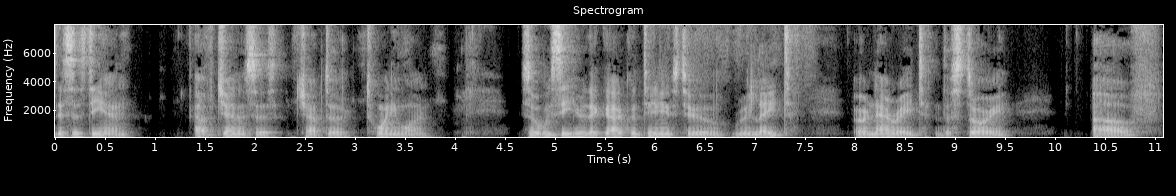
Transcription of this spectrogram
This is the end of Genesis chapter 21. So we see here that God continues to relate or narrate the story of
